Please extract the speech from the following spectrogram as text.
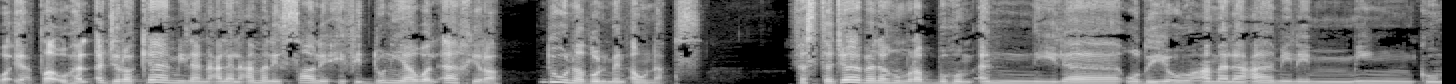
وإعطاؤها الأجر كاملا على العمل الصالح في الدنيا والآخرة دون ظلم أو نقص. فاستجاب لهم ربهم أني لا أضيع عمل عامل منكم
